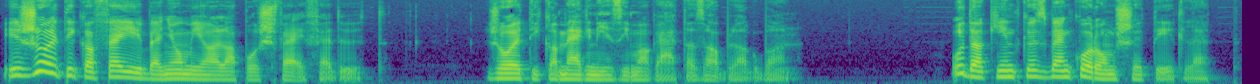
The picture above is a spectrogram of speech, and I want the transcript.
És Zsoltika fejébe nyomja a lapos fejfedőt. Zsoltika megnézi magát az ablakban. Odakint közben korom sötét lett.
